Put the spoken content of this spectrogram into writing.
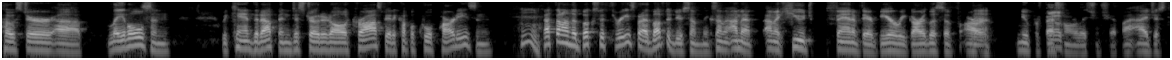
poster uh, labels and we canned it up and distrode it all across. We had a couple cool parties and Hmm. nothing on the books with threes, but I'd love to do something because I'm, I'm a I'm a huge fan of their beer, regardless of our Yeah. New professional relationship. I, I just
